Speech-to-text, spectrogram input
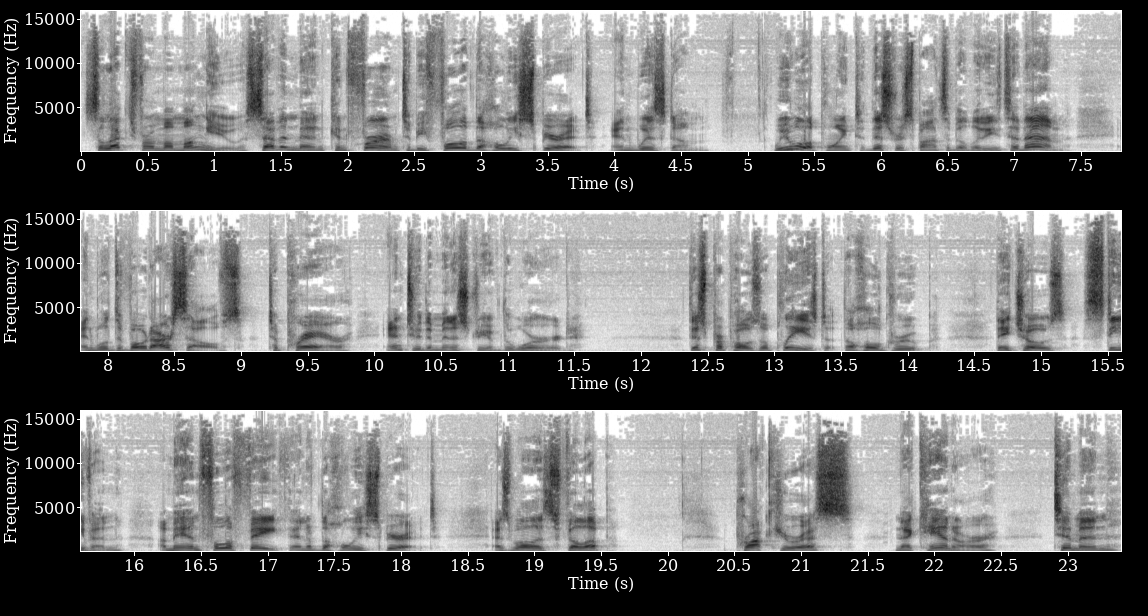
select from among you seven men confirmed to be full of the Holy Spirit and wisdom we will appoint this responsibility to them and will devote ourselves to prayer and to the ministry of the word. This proposal pleased the whole group. They chose Stephen, a man full of faith and of the Holy Spirit, as well as Philip, Procorus, Nicanor, Timon,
